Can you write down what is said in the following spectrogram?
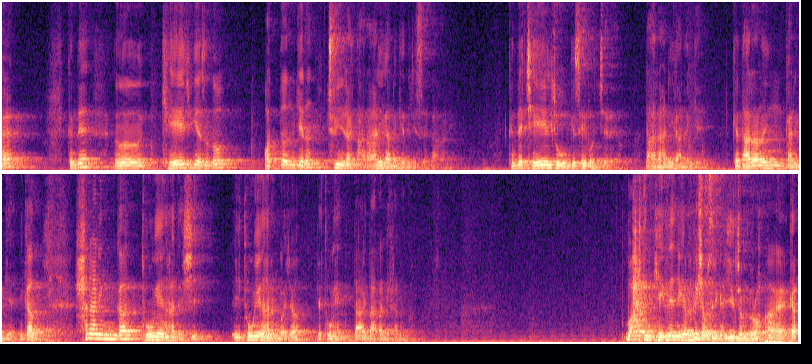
예? 근데, 어, 개 중에서도 어떤 개는 주인이랑 나란히 가는 개들이 있어요. 나란히. 근데 제일 좋은 게 세 번째래요. 나란히 가는 게. 그 나란히 가는 게. 그러니까 하나님과 동행하듯이 이 동행하는 거죠. 동행, 딱 나란히 가는 거. 뭐 하여튼 개에 대한 얘기가 끝이 없으니까 이 정도로. 그러니까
